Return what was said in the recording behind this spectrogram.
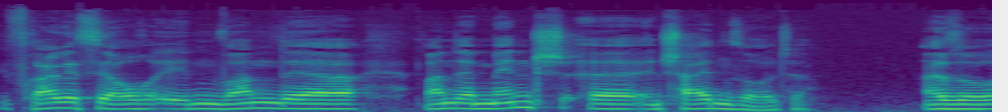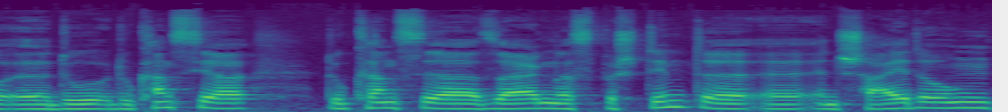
Die Frage ist ja auch eben, wann der, wann der Mensch äh, entscheiden sollte. Also äh, du, du kannst ja, du kannst ja sagen, dass bestimmte äh, Entscheidungen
